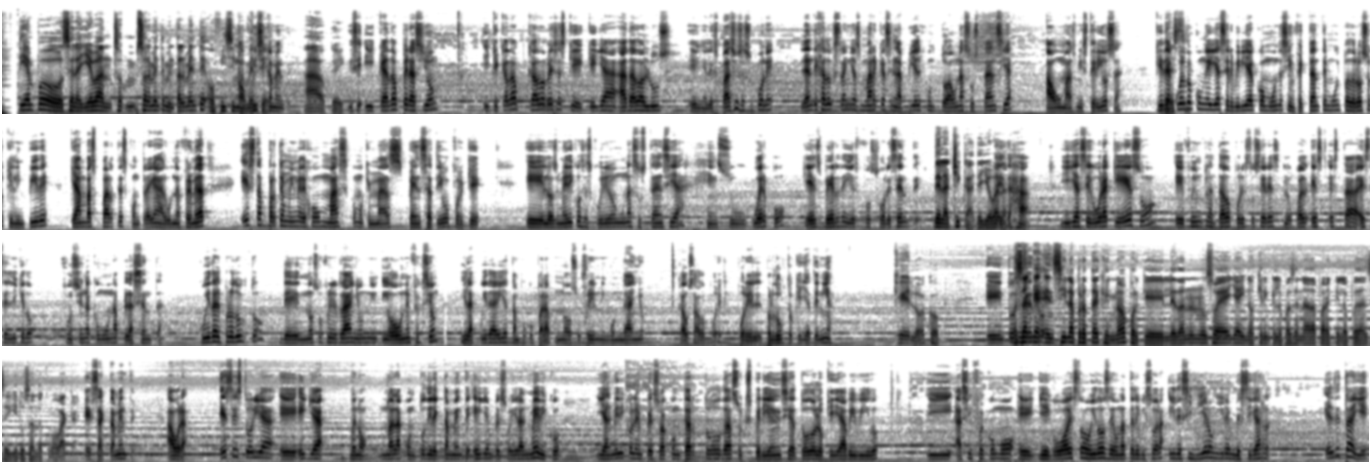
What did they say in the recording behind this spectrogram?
Tiempo se la llevan so- solamente mentalmente o no, físicamente. físicamente. Ah, ok. Dice, y cada operación y que cada, cada vez que, que ella ha dado a luz en el espacio, se supone, le han dejado extrañas marcas en la piel junto a una sustancia aún más misteriosa, que de acuerdo con ella serviría como un desinfectante muy poderoso que le impide que ambas partes contraigan alguna enfermedad. Esta parte a mí me dejó más como que más pensativo porque eh, los médicos descubrieron una sustancia en su cuerpo que es verde y es fosforescente. De la chica, de Giovanna. Eh, ajá. Y ella asegura que eso eh, fue implantado por estos seres, lo cual es, esta, este líquido funciona como una placenta. Cuida el producto de no sufrir daño ni- o una infección y la cuida ella tampoco para no sufrir ningún daño causado por el, por el producto que ella tenía. Qué loco. O sea dentro- que en sí la protegen, ¿no? Porque le dan un uso a ella y no quieren que le pase nada para que la puedan seguir usando como vaca. Exactamente. Ahora, esa historia eh, ella, bueno, no la contó directamente, ella empezó a ir al médico y al médico le empezó a contar toda su experiencia, todo lo que ella ha vivido. Y así fue como eh, llegó a estos oídos de una televisora y decidieron ir a investigarla. El detalle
